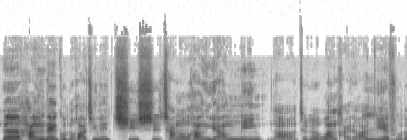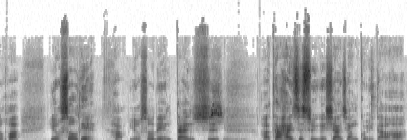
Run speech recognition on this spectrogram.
那航运类股的话，今天其实长隆航、阳明啊，这个万海的话，跌幅的话有收敛，好，有收敛，但是啊，它还是属于一个下降轨道哈。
